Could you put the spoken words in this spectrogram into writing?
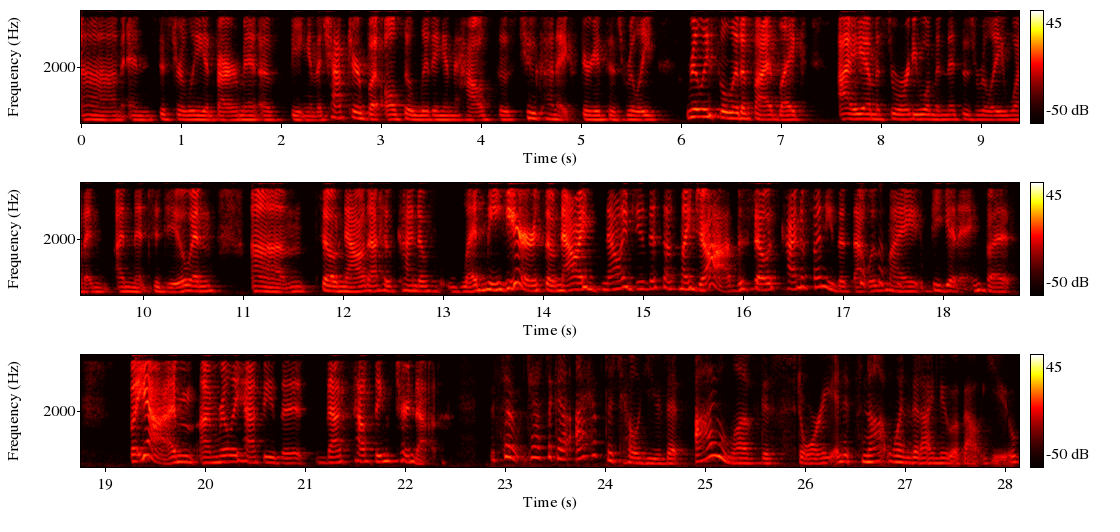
um, and sisterly environment of being in the chapter, but also living in the house. Those two kind of experiences really, really solidified like I am a sorority woman. This is really what I'm I'm meant to do. And um, so now that has kind of led me here. So now I now I do this as my job. So it's kind of funny that that was my beginning. But but yeah, I'm I'm really happy that that's how things turned out. So, Jessica, I have to tell you that I love this story, and it's not one that I knew about you.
